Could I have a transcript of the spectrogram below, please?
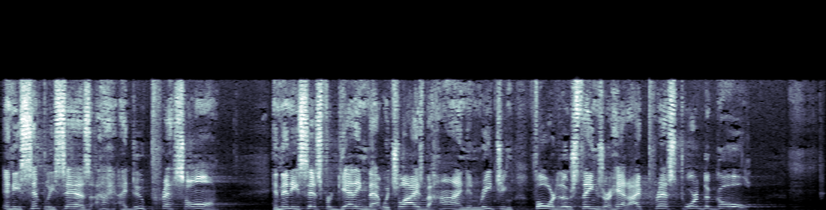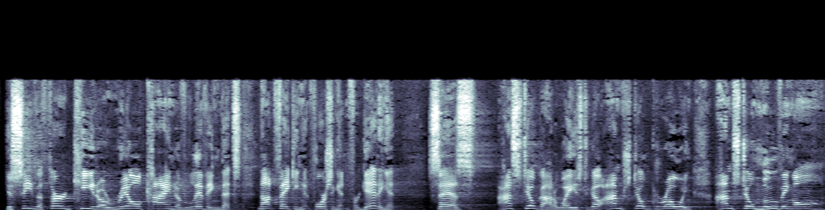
And he simply says, I, I do press on. And then he says, forgetting that which lies behind and reaching forward to those things ahead, I press toward the goal. You see, the third key to a real kind of living that's not faking it, forcing it, and forgetting it says, I still got a ways to go. I'm still growing. I'm still moving on.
